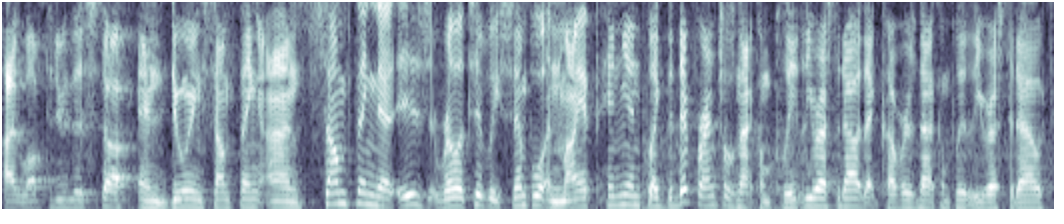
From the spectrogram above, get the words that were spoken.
I love to do this stuff and doing something on something that is relatively simple in my opinion. Like the differential's not completely rusted out, that cover's not completely rusted out.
